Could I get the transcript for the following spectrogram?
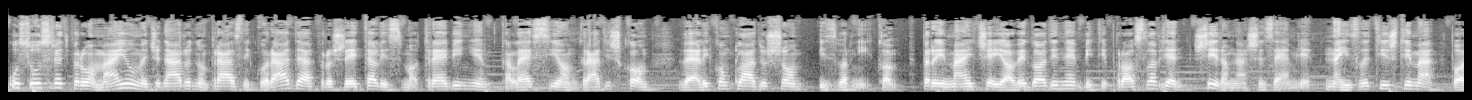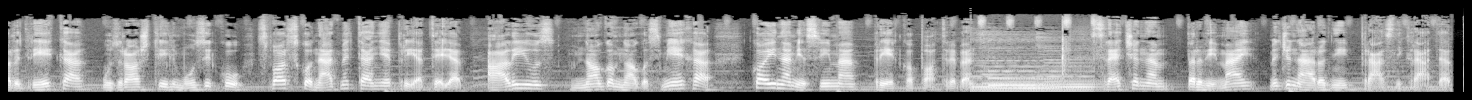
U susret 1. maju, Međunarodnom prazniku rada, prošetali smo Trebinjem, Kalesijom, Gradiškom, Velikom Kladušom i Zvornikom. Prvi maj će i ove godine biti proslavljen širom naše zemlje, na izletištima, pored rijeka, uz roštilj, muziku, sportsko nadmetanje prijatelja, ali i uz mnogo, mnogo smijeha koji nam je svima prijeko potreban. Srećan nam 1. maj, Međunarodni praznik rada.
